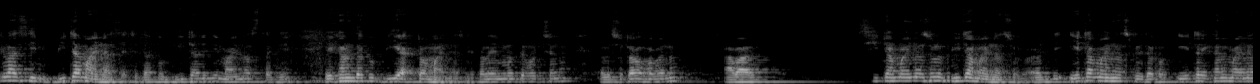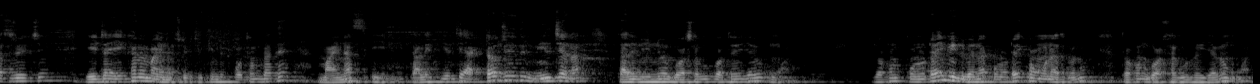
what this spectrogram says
প্লাস বিটা মাইনাস আছে, দেখো বিটা যদি মাইনাস থাকে, এখানে দেখো বি একটাও মাইনাস নেই, তাহলে এর মধ্যে হচ্ছে না, তাহলে সেটাও হবে না। আবার সিটা মাইনাস হলো বিটা মাইনাস হলো, আর যদি এটা মাইনাস করি, দেখো এটা এখানে মাইনাস রয়েছে এটা এখানে মাইনাস রয়েছে, কিন্তু প্রথমটাতে মাইনাস এ নেই। তাহলে কী হচ্ছে, একটাও যেহেতু মিলছে না, তাহলে নির্ণয় গসাগু কত হয়ে যাবে? ওয়ান যখন কোনোটাই মিলবে না, কোনোটাই কমন আসবে না, তখন গসাগু হয়ে যাবে ওয়ান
